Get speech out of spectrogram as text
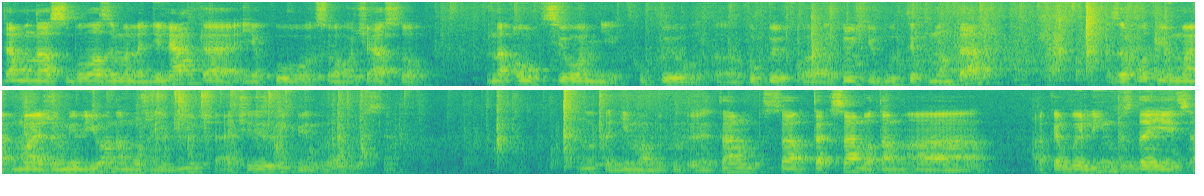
Там у нас була земельна ділянка, яку свого часу на аукціоні купив, е, купив е, Крюків Будтехмонтаж, заплатив майже мільйон, а може і більше, а через рік відмовився. Ну тоді, мабуть, там так само там АКБ Лінк, здається,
